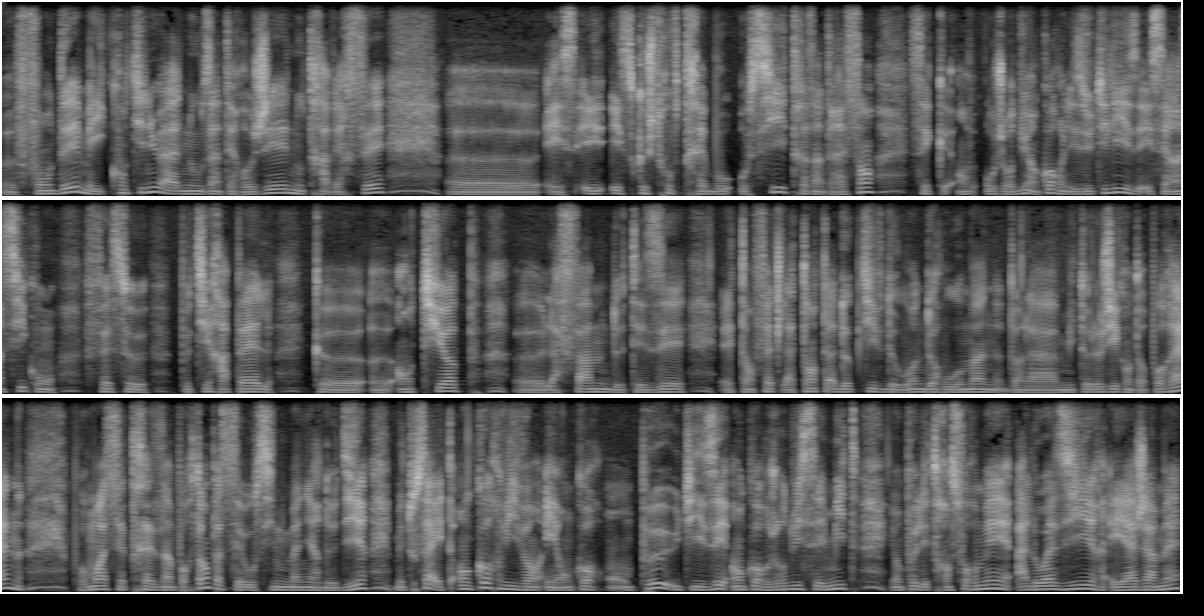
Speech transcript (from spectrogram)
euh, fondés, mais ils continuent à nous interroger, nous traverser. et, et, ce que je trouve très beau aussi, très intéressant, c'est qu'aujourd'hui encore on les utilise. Et c'est ainsi qu'on fait ce petit rappel que euh, Antiope, euh, la femme de Thésée, est en fait la tante adoptive de Wonder Woman dans la mythologie contemporaine. Pour moi, c'est très important parce que c'est aussi une manière de dire, mais tout ça est encore vivant et encore, on peut utiliser encore aujourd'hui ces mythes et on peut les transformer à loisir et à jamais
